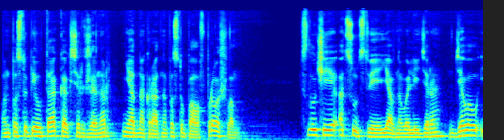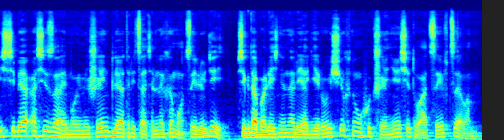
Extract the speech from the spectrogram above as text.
Он поступил так, как Сердженер неоднократно поступал в прошлом – в случае отсутствия явного лидера делал из себя осязаемую мишень для отрицательных эмоций людей, всегда болезненно реагирующих на ухудшение ситуации в целом.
